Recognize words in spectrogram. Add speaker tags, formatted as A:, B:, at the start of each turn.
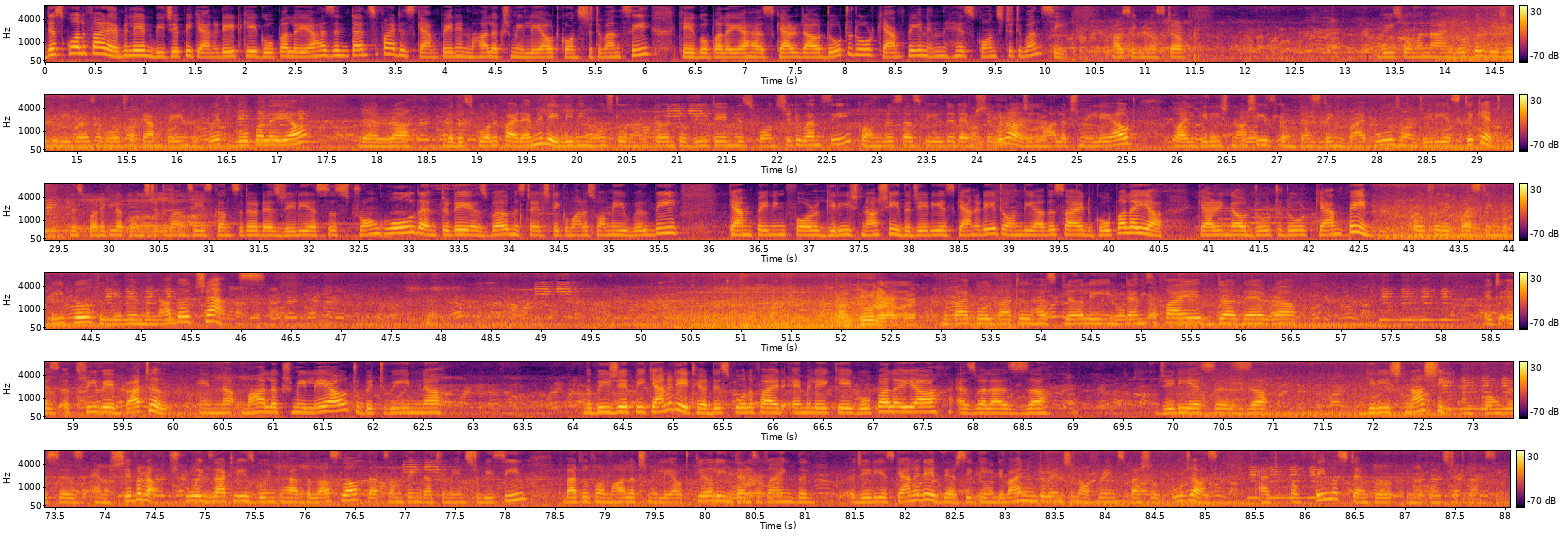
A: Disqualified MLA and BJP candidate K. Gopalaiah has intensified his campaign in Mahalakshmi Layout constituency. K. Gopalaiah has carried out door-to-door campaign in his constituency. Housing Minister V. Somanna and local BJP leaders have also campaigned with Gopalaiah. They're, uh, the disqualified MLA leaving no stone unturned to retain his constituency. Congress has fielded M. Shivaraj in Mahalakshmi layout while Girish Nashi is contesting by polls on JDS ticket. This particular constituency is considered as JDS's stronghold and today as well Mr. H.D. Kumaraswamy will be campaigning for Girish Nashi, the JDS candidate. On the other side, Gopalaiah carrying out door-to-door campaign, also requesting the people to give him another chance. The bypoll battle has clearly intensified. Uh, there, uh, it is a three-way battle in uh, Mahalakshmi layout between uh, the BJP candidate here, disqualified MLA K. Gopalaiah, as well as uh, JDS's uh, Girish Nashi and Congress's M. Shivaraj. Who exactly is going to have the last laugh? That's something that remains to be seen. Battle for Mahalakshmi layout clearly intensifying the JDS candidate. They are seeking divine intervention, offering special pujas at a famous temple in the constituency.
